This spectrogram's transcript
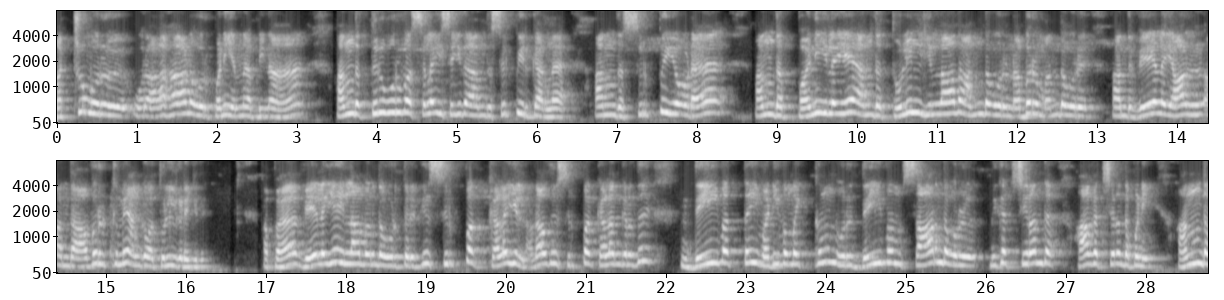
மற்றும் ஒரு ஒரு அழகான ஒரு பணி என்ன அப்படின்னா அந்த திருவுருவ சிலை செய்த அந்த சிற்பி இருக்கார்ல அந்த சிற்பியோட அந்த பணியிலேயே அந்த தொழில் இல்லாத அந்த ஒரு நபரும் அந்த ஒரு அந்த வேலையாள் அந்த அவருக்குமே அங்கே தொழில் கிடைக்குது. அப்போ வேலையே இல்லாமல் இருந்த ஒருத்தருக்கு சிற்ப கலையில் அதாவது சிற்ப கலைங்கிறது தெய்வத்தை வடிவமைக்கும் ஒரு தெய்வம் சார்ந்த ஒரு மிகச்சிறந்த ஆகச்சிறந்த பணி. அந்த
